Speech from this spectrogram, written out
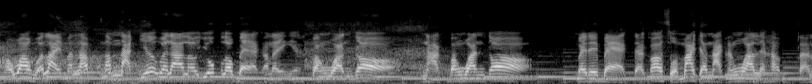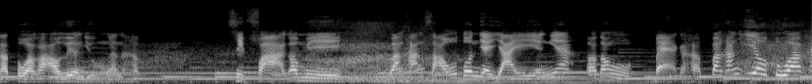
เพราะว่าหัวไหล่มันรับน้ำหนักเยอะเวลาเรายกเราแบกอะไรเงี้ยบางวันก็หนักบางวันก็ ไม่ได้แบก แต่ก็ส่วนมากจะหนักทั้งวันเลยครับ แต่ละตัวก็เอาเรื่องอยู่เหมือนกันนะครับสิบฝ่าก็มีบางครั้งเสาต้นใหญ่ ๆ อย่างเงี้ยก็ต้องแบกครับ บางครั้งเอี้ยวตัวข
